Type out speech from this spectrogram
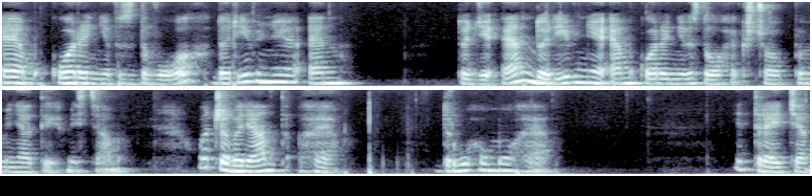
m коренів з 2 дорівнює n. Тоді n дорівнює m коренів з 2, якщо поміняти їх місцями. Отже, варіант Г. Другому Г. І третє.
